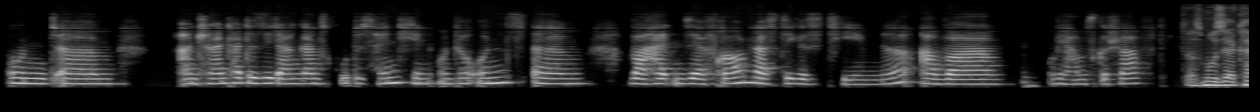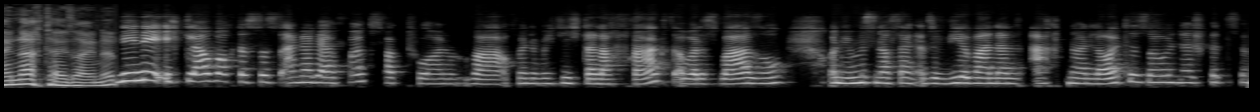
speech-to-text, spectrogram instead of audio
Und ähm, anscheinend hatte sie da ein ganz gutes Händchen unter uns. Ähm, war halt ein sehr frauenlastiges Team, ne? Aber wir haben es geschafft. Das muss ja kein Nachteil sein, ne? Nee, nee, ich glaube auch, dass das einer der Erfolgsfaktoren war, auch wenn du mich nicht danach fragst, aber das war so. Und wir müssen auch sagen, also wir waren dann acht, neun Leute so in der Spitze.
